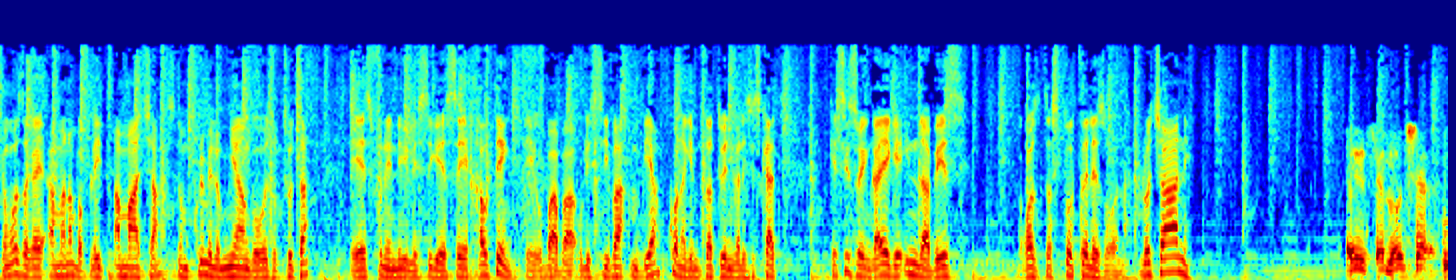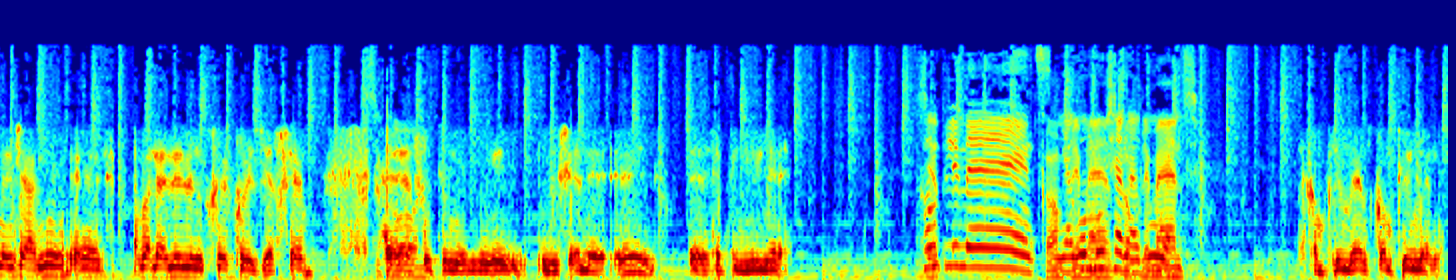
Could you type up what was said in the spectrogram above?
hlongoza-ke ama-number plate amatsha sinomkhulumeli omnyango wezokuthutha esifundeni lesi-ke se-gauteng e, ubaba ulisiba mpya khona-ke emtatweni ngalesi sikhathi. Ke sizwe ngaye-ke indaba ezi akwazi ukuthi asicocele zona. Lotshani eh salotsha ninjani eh abalaleli bekwekwez FM eh futhi ngishele eh eh, happy new year. Compliments. Compliments compliments. Compliments compliments.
